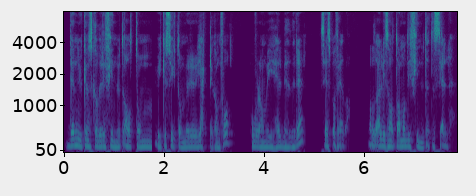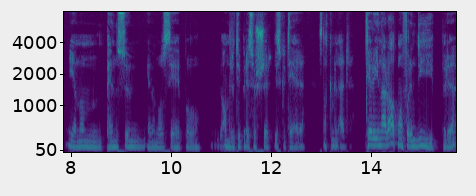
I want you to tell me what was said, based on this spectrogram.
den uken skal dere finne ut alt om hvilke sykdommer hjertet kan få, og hvordan vi helbreder det. Ses på fredag. Og det er sånn at Da må de finne ut dette selv, gjennom pensum, gjennom å se på andre typer ressurser, diskutere, snakke med lærere. Teorien er da at man får en dypere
